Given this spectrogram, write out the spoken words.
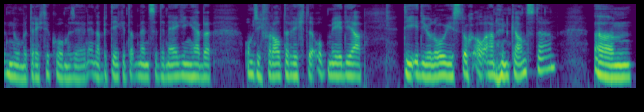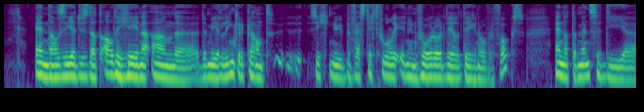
noemen terechtgekomen zijn. En dat betekent dat mensen de neiging hebben om zich vooral te richten op media die ideologisch toch al aan hun kant staan. Um, en dan zie je dus dat al diegenen aan de, de meer linkerkant eh, zich nu bevestigd voelen in hun vooroordelen tegenover Fox. En dat de mensen die uh,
